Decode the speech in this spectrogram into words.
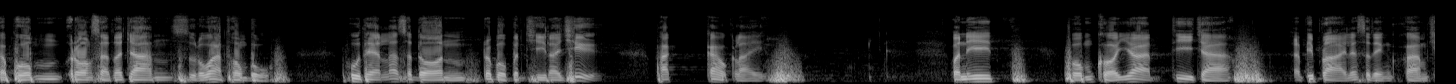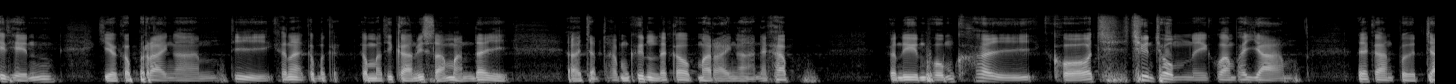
กับผมรองศาสตราจารย์ สุรวาททองบุผู้แทนราษฎรระบบบัญชีรายชื่อพักก้าวไกล วันนี้ผมขออนุญาตที่จะอภิปรายและแสดงความคิดเห็นเกี่ยวกับรายงานที่คณะกรรมกรรมาธิการวิสามันได้จัดทำขึ้นและก็มารายงานนะครับก่อนอื่นผมค่อยขอชื่นชมในความพยายาม และการเปิดใจ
